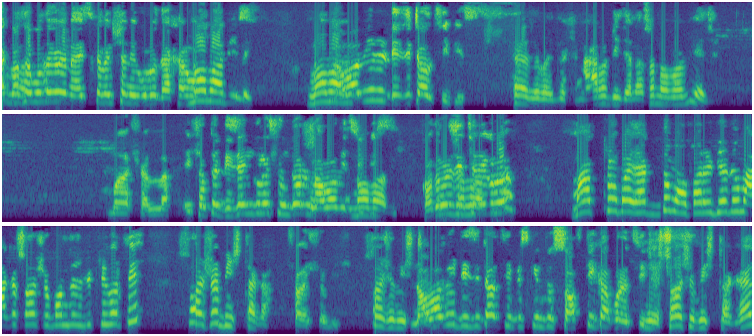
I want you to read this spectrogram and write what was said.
এক কথা বলতে গেলে নাইস কালেকশন এগুলো দেখার নবাবি। নবাবির ডিজিটাল থ্রি পিস এই যে ভাই দেখেন আরও ডিজাইন আছে নবাবি যে। মাশাআল্লাহ। এই সব তো ডিজাইনগুলো সুন্দর নবাবি নবাবি। কত করে দিচ্ছেন এগুলো? মাত্র ভাই একদম অফারে দিয়ে দেবো। আগে ছয়শো পঞ্চাশ বিক্রি করছি ছয়শো বিশ টাকা। ছয়শো বিশ। ছয়শো বিশ নবাবি ডিজিটাল থ্রি পিস কিন্তু সফটি কাপড়ের থ্রি পিস ছয়শো বিশ টাকা। এই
